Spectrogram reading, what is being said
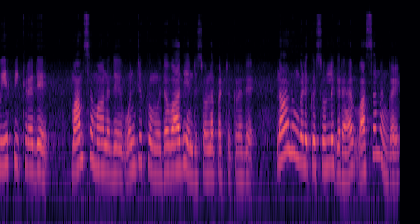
உயிர்ப்பிக்கிறது. மாம்சமானது ஒன்றுக்கும் உதவாது என்று சொல்லப்பட்டிருக்கிறது. நான் உங்களுக்கு சொல்லுகிற வசனங்கள்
